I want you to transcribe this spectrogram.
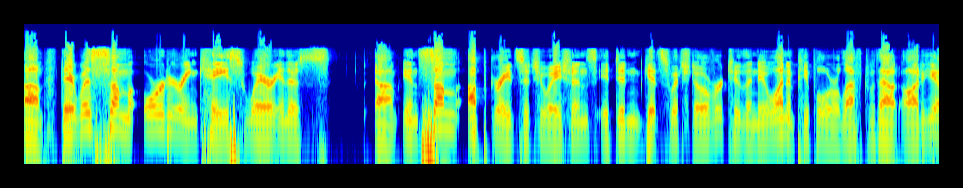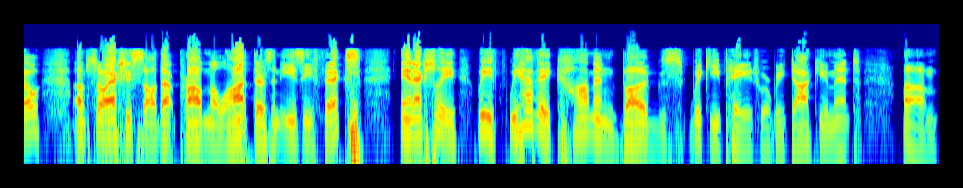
um, there was some ordering case where in there's um, in some upgrade situations, it didn't get switched over to the new one, and people were left without audio. Um, so I actually saw that problem a lot. There's an easy fix, and actually, we we have a common bugs wiki page where we document um,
